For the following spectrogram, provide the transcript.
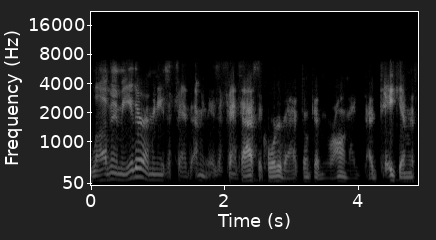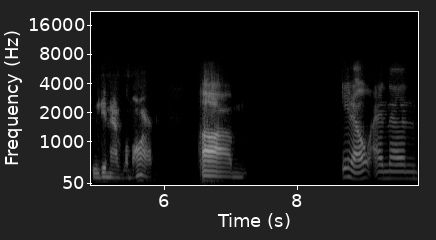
love him either. I mean, he's a fan. I mean, he's a fantastic quarterback. Don't get me wrong. I, I'd take him if we didn't have Lamar. Um, you know, and then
